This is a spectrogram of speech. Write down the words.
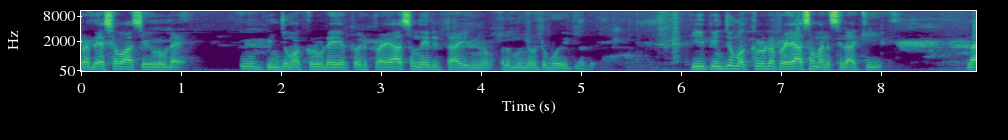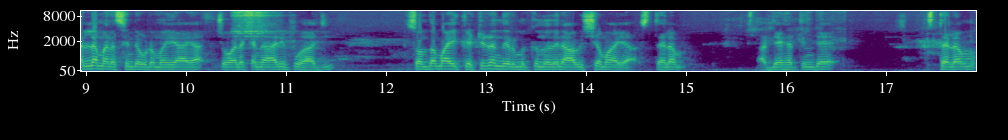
പ്രദേശവാസികളുടെ ഈ പിഞ്ചു മക്കളുടെയൊക്കെ ഒരു പ്രയാസം നേരിട്ടായിരുന്നു അത് മുന്നോട്ട് പോയിരുന്നത്. ഈ പിഞ്ചു മക്കളുടെ പ്രയാസം മനസ്സിലാക്കി നല്ല മനസ്സിന്റെ ഉടമയായ ചോലക്കൻ ആരിഫ് ഹാജി സ്വന്തമായി കെട്ടിടം നിർമ്മിക്കുന്നതിന് ആവശ്യമായ സ്ഥലം അദ്ദേഹത്തിന്റെ സ്ഥലം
